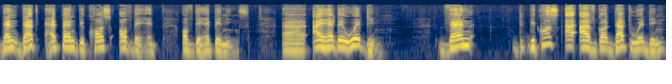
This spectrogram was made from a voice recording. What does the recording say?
Then that happened because of the hap- of the happenings. Uh, I had a wedding. Then, b- because I, I've got that wedding,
